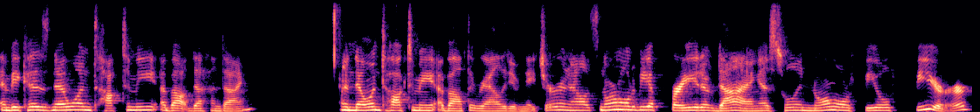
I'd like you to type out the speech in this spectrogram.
And because no one talked to me about death and dying, and no one talked to me about the reality of nature and how it's normal to be afraid of dying. It's totally normal to feel fear.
